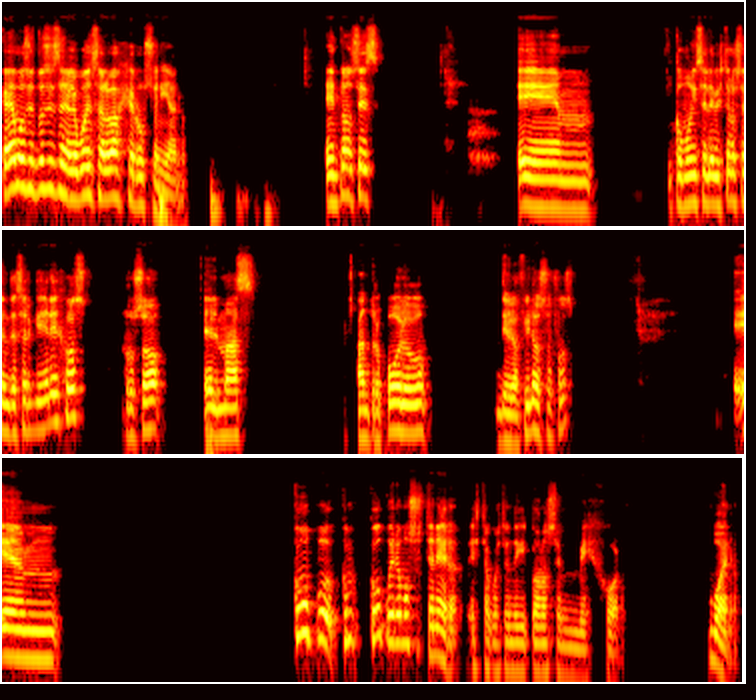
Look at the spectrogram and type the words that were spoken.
Caemos entonces en el buen salvaje rusoniano. Entonces, Em, como dice Levi-Strauss en De cerca y de lejos, Rousseau, el más antropólogo de los filósofos. Em, ¿cómo, podríamos sostener esta cuestión de que conocen mejor? Bueno,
